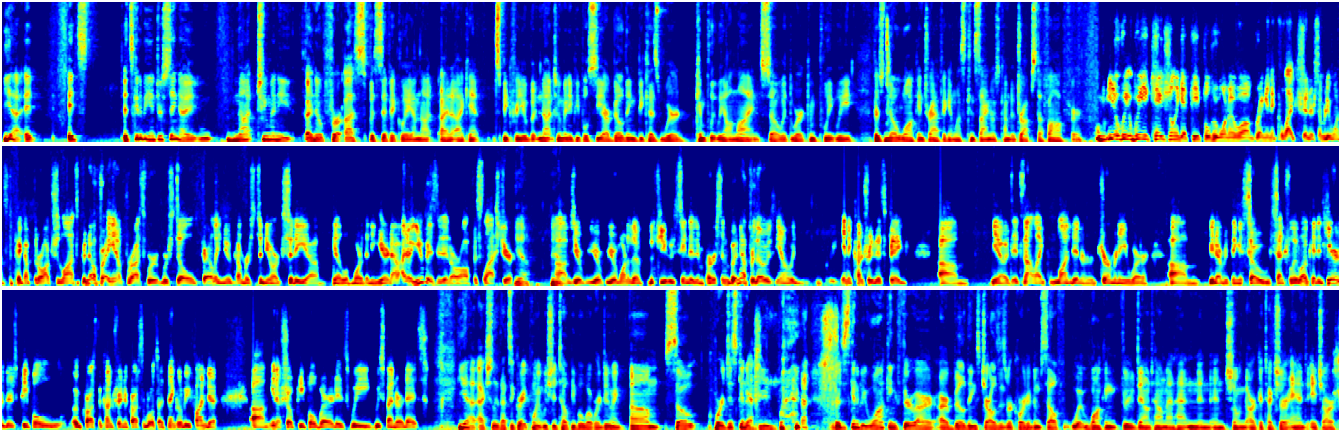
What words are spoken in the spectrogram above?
Yeah, it it's it's going to be interesting. I not too many. I know for us specifically, I'm not. I, I, can't speak for you, but not too many people see our building because we're completely online. So it, we're completely. There's no walk-in traffic unless consigners come to drop stuff off. Or you know, we, we occasionally get people who want to um, bring in a collection, or somebody wants to pick up their auction lots. But no, for you know, for us, we're we're still fairly newcomers to New York City. Um, you know, a little more than a year now. I know you visited our office last year. Yeah. Yeah. Um, you're, you're you're one of the, the few who's seen it in person. But no, for those you know, in a country this big, um, you know, it, it's not like London or Germany where um, you know everything is so centrally located. Here, there's people across the country and across the world. So I think it'll be fun to, um, you know, show people where it is we we spend our days. Yeah, actually, that's a great point. We should tell people what we're doing. Um, so we're just gonna be we're just gonna be walking through our our buildings. Charles has recorded himself w- walking through downtown Manhattan and, and showing the architecture and HR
